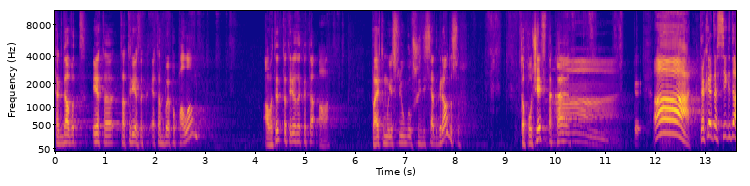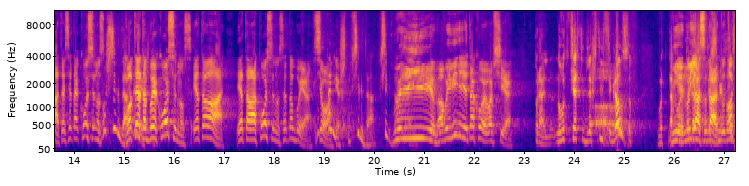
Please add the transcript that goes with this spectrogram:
тогда вот этот отрезок это b пополам, а вот этот отрезок это а. Поэтому если угол 60 градусов, то получается такая... А, А, так это всегда, то есть это косинус. Ну, всегда, Вот конечно. это b косинус, это а, это а косинус, это b. Все. Конечно, всегда, всегда. Блин, а вы видели такое вообще? Правильно. Но вот в части для 60 градусов Вот Не, такое ну ясно, да, тут, семиклассника.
